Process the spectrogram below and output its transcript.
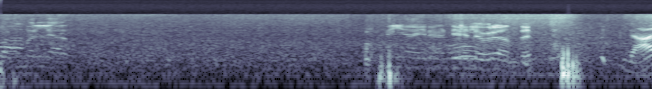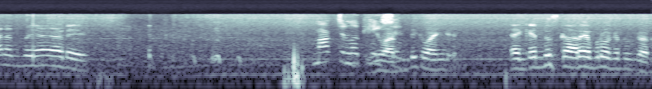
ബോംബല്ല നീ അതിനാണ്ടിയല്ലേ ഭ്രാന്തൻ ഞാൻ എന്ത് ചെയ്യാനാടേ Marked a location. വണ്ടിക്ക് ഭയങ്കര hey get this car hey bro get this car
